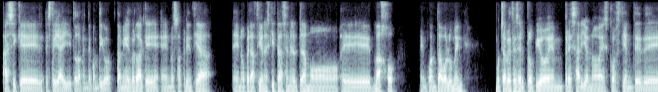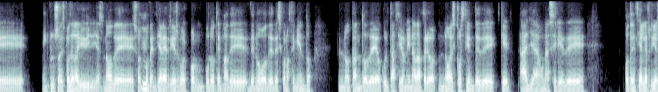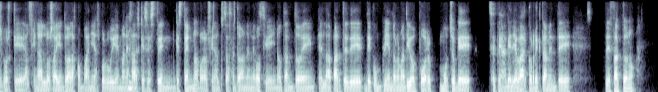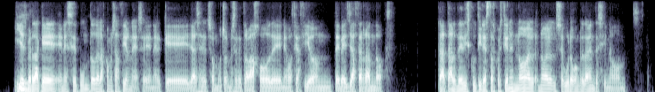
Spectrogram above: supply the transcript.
Así que estoy ahí totalmente contigo. También es verdad que en nuestra experiencia en operaciones quizás en el tramo eh, bajo, en cuanto a volumen, muchas veces el propio empresario no es consciente de, incluso después de la due ¿no? De esos mm. potenciales riesgos por un puro tema de, de nuevo, de desconocimiento, no tanto de ocultación ni nada, pero no es consciente de que haya una serie de potenciales riesgos que al final los hay en todas las compañías por muy bien manejadas mm. que se estén, que estén, ¿no? Porque al final tú estás centrado en el negocio y no tanto en, la parte de, de cumplimiento normativo, por mucho que se tenga que llevar correctamente de facto, ¿no? Y es mm. verdad que en ese punto de las conversaciones en el que ya son muchos meses de trabajo, de negociación, te ves ya cerrando, tratar de discutir estas cuestiones, no el, no el seguro concretamente, sino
